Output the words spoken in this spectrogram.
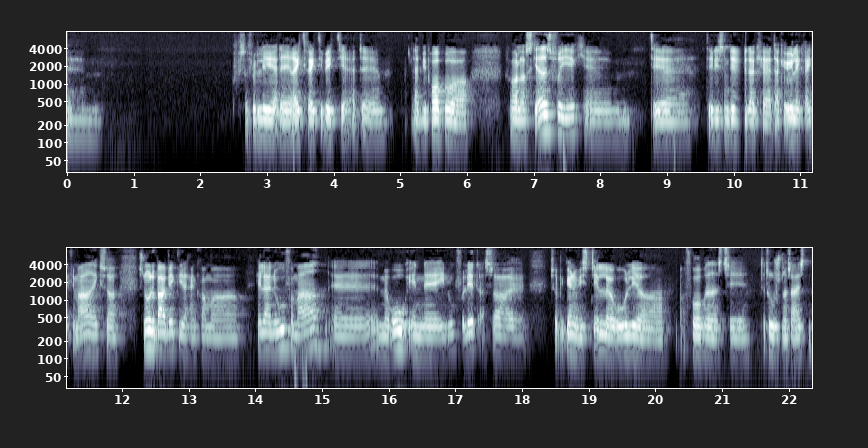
øh, selvfølgelig er det rigtig, rigtig vigtigt, at, øh, at vi prøver på at forholde os skadesfri. Ikke? Øh, det, det er ligesom det, der kan, der kan ødelægge rigtig meget. Ikke? Så, så nu er det bare vigtigt, at han kommer heller en uge for meget øh, med ro end øh, en uge for lidt, og så, øh, så begynder vi stille og roligt og, at forberede os til, til 2016.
